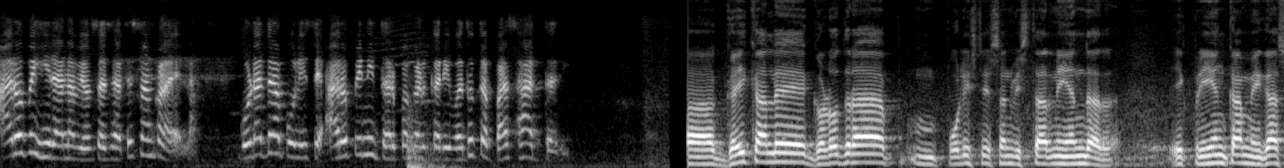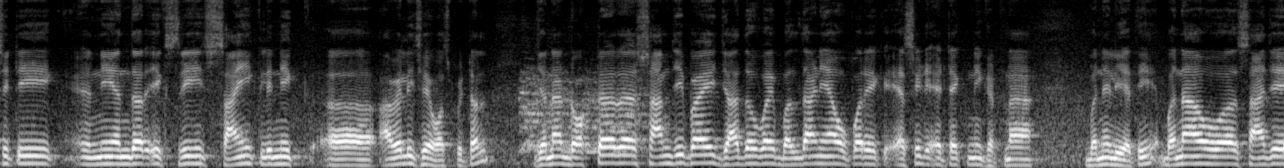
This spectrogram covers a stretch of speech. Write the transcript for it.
આરોપી હીરાના વ્યવસાય સાથે સંકળાયેલા. ગોડાદરા પોલીસે આરોપીની ધરપકડ કરી વધુ તપાસ હાથ ધરી. ગઈકાલે ગડોદરા પોલીસ સ્ટેશન વિસ્તારની અંદર એક પ્રિયંકા મેગા સિટીની અંદર એક શ્રી સાંઈ ક્લિનિક આવેલી છે હોસ્પિટલ, જેના ડૉક્ટર શામજીભાઈ જાદવભાઈ બલદાણિયા ઉપર એક એસિડ એટેકની ઘટના બનેલી હતી. બનાવ સાંજે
